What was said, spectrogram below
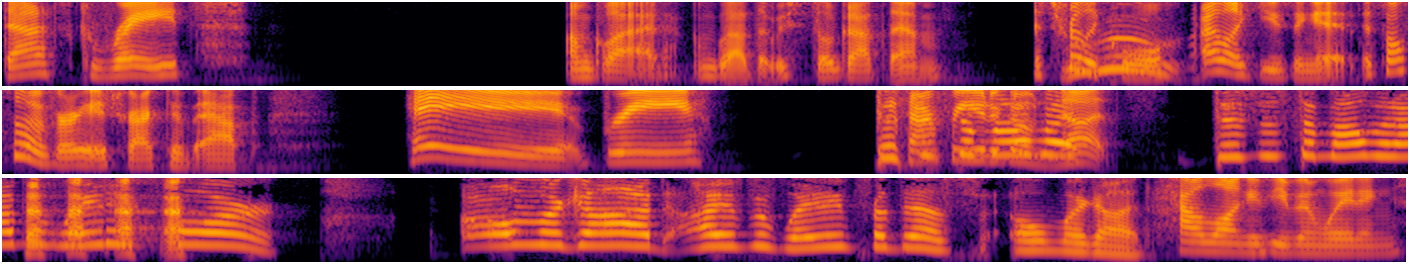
That's great. I'm glad. I'm glad that we still got them. It's really Woo-hoo. cool. I like using it. It's also a very attractive app. Hey, Brie. It's time for you to moment. go nuts. This is the moment I've been waiting for. Oh my god, I have been waiting for this. Oh my god. How long have you been waiting?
